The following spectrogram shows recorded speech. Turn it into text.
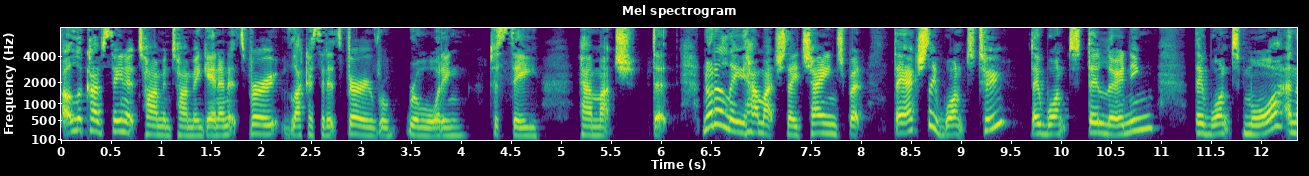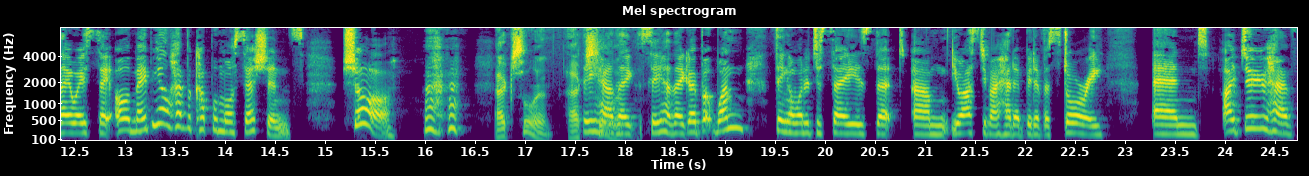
Oh, look, I've seen it time and time again. And it's very, like I said, it's very re- rewarding to see how much that not only how much they change, but they actually want to. They want, they're learning, they want more. And they always say, oh, maybe I'll have a couple more sessions. Sure. Excellent. Excellent. See how they see how they go. But one thing I wanted to say is that um, you asked if I had a bit of a story, and I do have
